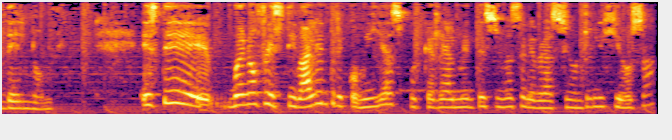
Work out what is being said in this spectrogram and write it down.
del nombre. Este, bueno, festival entre comillas, porque realmente es una celebración religiosa,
